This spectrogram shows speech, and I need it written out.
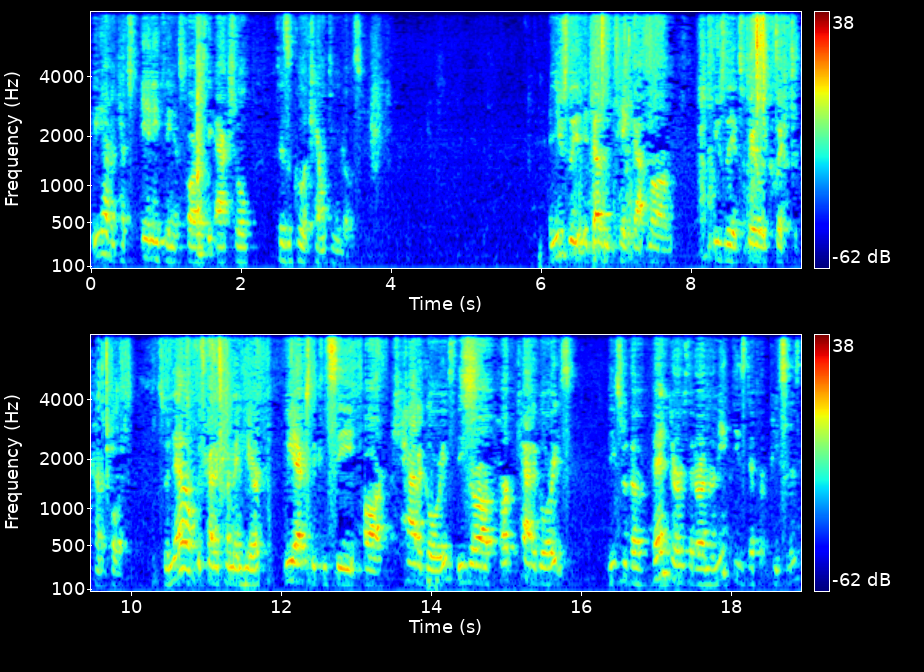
We haven't touched anything as far as the actual physical accounting goes. And usually it doesn't take that long. Usually it's fairly quick to kind of pull it. So now if we kind of come in here, we actually can see our categories. These are our part categories. These are the vendors that are underneath these different pieces,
